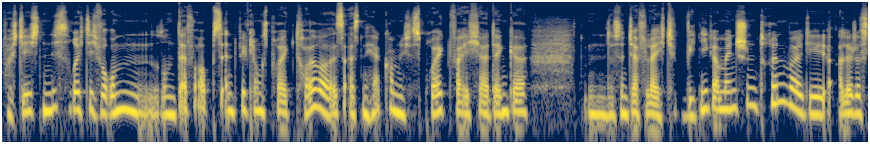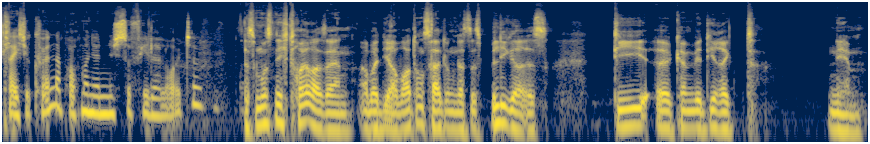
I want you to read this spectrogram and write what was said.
verstehe ich nicht so richtig, warum so ein DevOps-Entwicklungsprojekt teurer ist als ein herkömmliches Projekt, weil ich ja denke, hm, da sind ja vielleicht weniger Menschen drin, weil die alle das Gleiche können. Da braucht man ja nicht so viele Leute. Es muss nicht teurer sein, aber die Erwartungshaltung, dass es billiger ist, die äh, können wir direkt nehmen.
